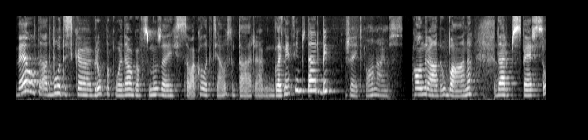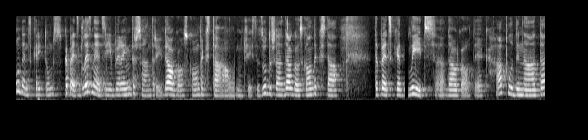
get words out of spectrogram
Vēl tāda būtiska grupa, ko Daugavas muzejs savā kolekcijā uztur, tā ir glezniecības darbi. Šeit fonā jums Konrāda Ubāna darbs Pērsijas ūdenskritums. Kāpēc glezniecība ir interesanta arī Daugavas kontekstā un šīs zudušās Daugavas kontekstā? Tāpēc, kad līdz Daugava tiek apludināta,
